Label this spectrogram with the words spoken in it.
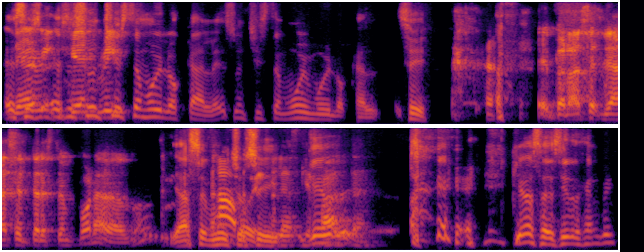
Ese, es un chiste muy local, ¿eh? es un chiste muy, muy local, sí. Eh, pero hace, ya hace tres temporadas, ¿no? Ya hace mucho, ah, sí. ¿Qué vas a decir de Henry?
